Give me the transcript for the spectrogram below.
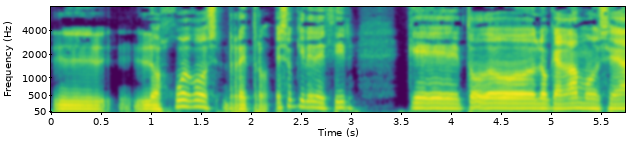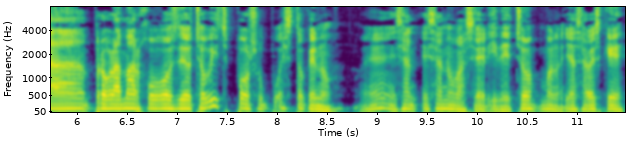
los juegos retro. Eso quiere decir que todo lo que hagamos sea programar juegos de 8 bits, por supuesto que no. ¿eh? Esa, esa no va a ser. Y de hecho, bueno, ya sabes que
